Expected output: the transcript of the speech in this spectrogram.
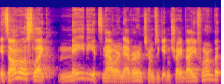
it's almost like maybe it's now or never in terms of getting trade value for him, but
